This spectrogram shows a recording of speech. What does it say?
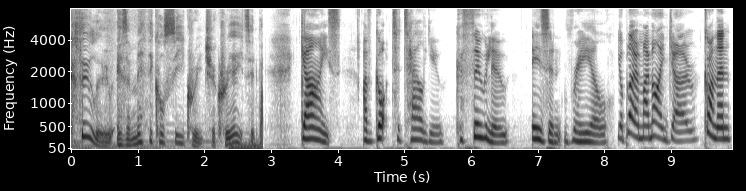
Cthulhu is a mythical sea creature created by Guys, I've got to tell you, Cthulhu isn't real. You're blowing my mind, Joe. Go on then,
